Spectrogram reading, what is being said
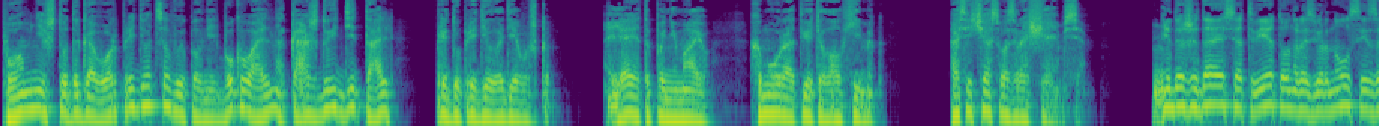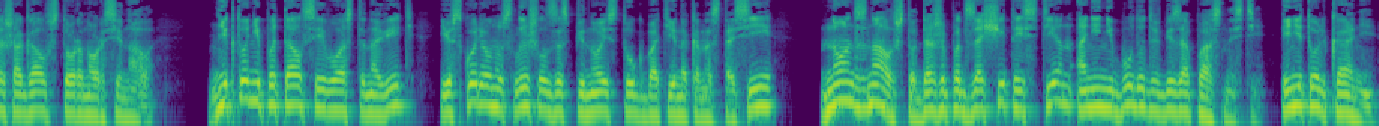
Помни, что договор придется выполнить буквально, каждую деталь, — предупредила девушка. — Я это понимаю, — хмуро ответил алхимик. — А сейчас возвращаемся. Не дожидаясь ответа, он развернулся и зашагал в сторону арсенала. Никто не пытался его остановить, и вскоре он услышал за спиной стук ботинок Анастасии, но он знал, что даже под защитой стен они не будут в безопасности, и не только они.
